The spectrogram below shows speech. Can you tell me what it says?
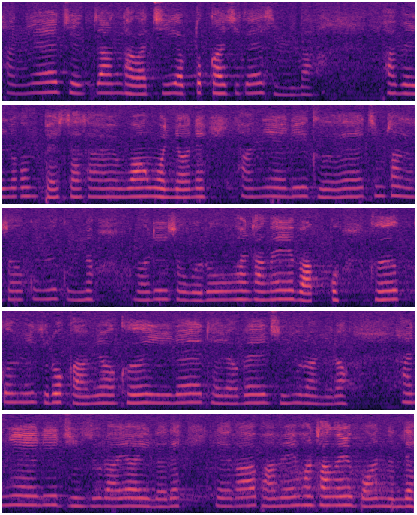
다니엘 7장 다 같이 엽독하시겠습니다. 바벨론 벨사살 왕 원년에 다니엘이 그의 침상에서 꿈을 꾸며 머릿속으로 환상을 받고 그 꿈을 기록하며 그 일의 대력을 진술하니라. 다니엘이 진술하여 이르되 내가 밤에 환상을 보았는데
